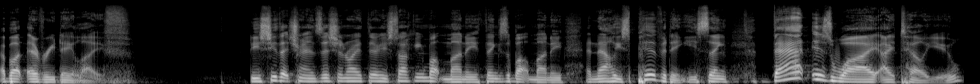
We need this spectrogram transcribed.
about everyday life do you see that transition right there? He's talking about money, things about money, and now he's pivoting. He's saying, That is why I tell you.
